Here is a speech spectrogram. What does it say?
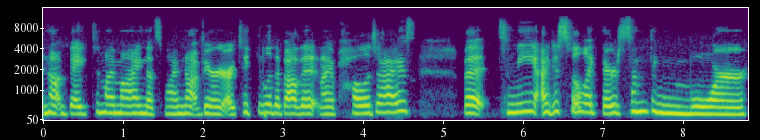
not baked in my mind. That's why i'm not very articulate about it and i apologize. But to me i just feel like there's something more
